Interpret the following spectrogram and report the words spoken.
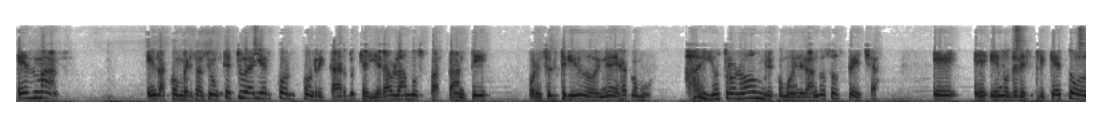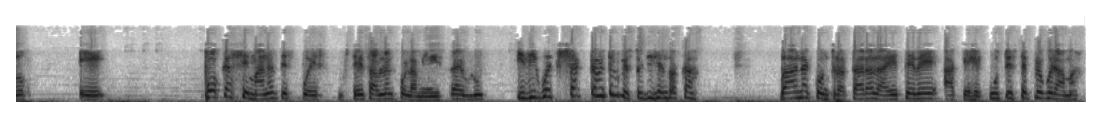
Es más, en la conversación que tuve ayer con, con Ricardo, que ayer hablamos bastante por eso el trío de hoy me deja como, ay, otro nombre, como generando sospecha, eh, eh, en donde le expliqué todo. Eh, pocas semanas después, ustedes hablan con la ministra de Blue y digo exactamente lo que estoy diciendo acá. Van a contratar a la ETV a que ejecute este programa,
